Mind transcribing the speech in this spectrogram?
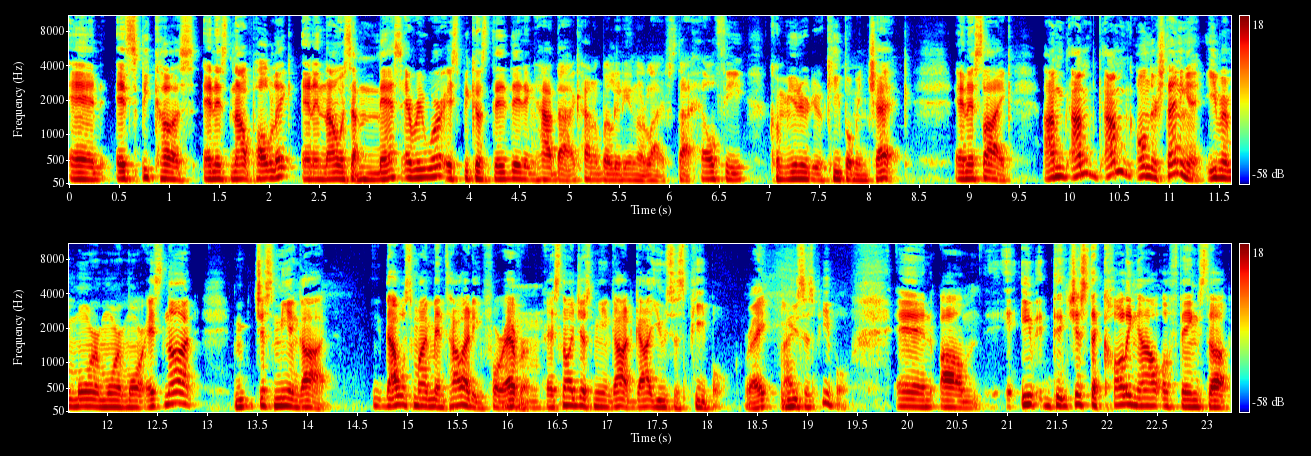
And it's because, and it's now public, and now it's a mess everywhere. It's because they didn't have that accountability in their lives, that healthy community to keep them in check. And it's like I'm, I'm, I'm understanding it even more and more and more. It's not just me and God. That was my mentality forever. Mm-hmm. It's not just me and God. God uses people, right? He uses people, and um, e- the- just the calling out of things. The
